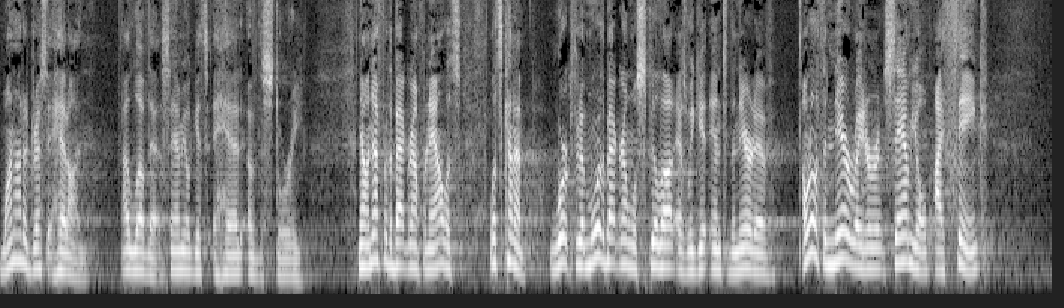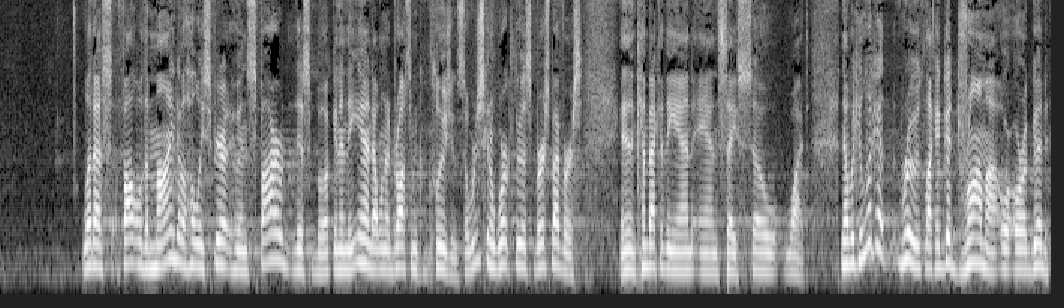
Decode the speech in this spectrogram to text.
Why not address it head on? I love that. Samuel gets ahead of the story. Now, enough for the background for now. Let's, let's kind of work through that. More of the background will spill out as we get into the narrative. I want to let the narrator, Samuel, I think, let us follow the mind of the Holy Spirit who inspired this book. And in the end, I want to draw some conclusions. So we're just going to work through this verse by verse and then come back at the end and say, so what? Now, we can look at Ruth like a good drama or, or a good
